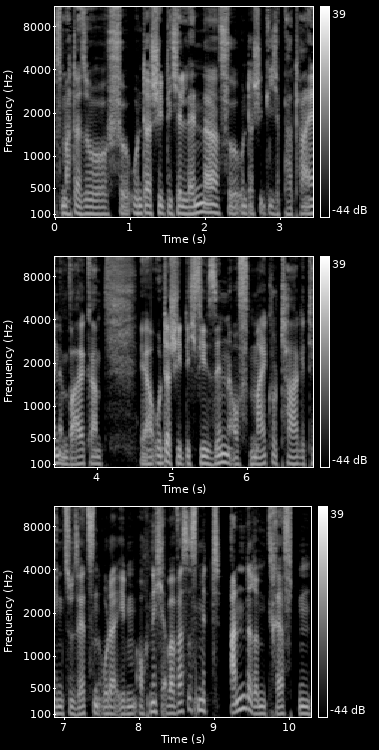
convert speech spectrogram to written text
Es macht also für unterschiedliche Länder, für unterschiedliche Parteien im Wahlkampf ja unterschiedlich viel Sinn, auf Microtargeting zu setzen oder eben auch nicht. Aber was ist mit anderen Kräften,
